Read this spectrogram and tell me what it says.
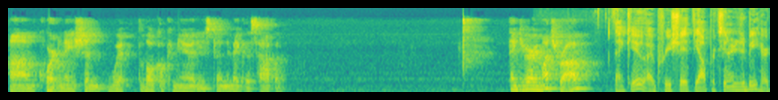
um, coordination with the local communities to make this happen. Thank you very much, Rob. Thank you. I appreciate the opportunity to be here.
